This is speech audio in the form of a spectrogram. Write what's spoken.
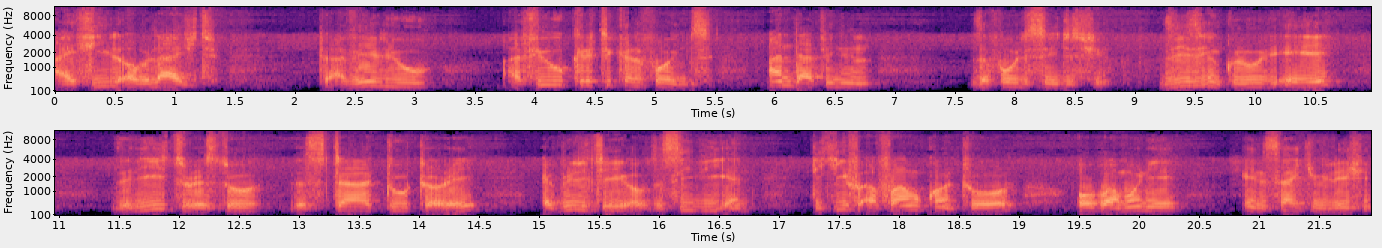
I feel obliged to avail you a few critical points underpinning the policy decision. These include A, the need to restore the statutory ability of the CBN to keep a firm control over money in circulation.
